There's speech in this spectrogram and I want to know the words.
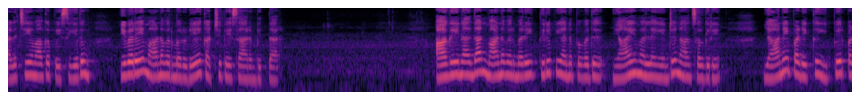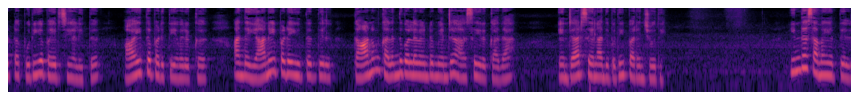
அலட்சியமாக பேசியதும் இவரே மாணவர்மருடைய கட்சி பேச ஆரம்பித்தார். ஆகையினால்தான் மாணவர்மரை திருப்பி அனுப்புவது நியாயமல்ல என்று நான் சொல்கிறேன். யானைப்படைக்கு இப்பேற்பட்ட புதிய பயிற்சி அளித்து ஆயத்தப்படுத்தியவருக்கு அந்த யானைப்படை யுத்தத்தில் தானும் கலந்து கொள்ள வேண்டும் என்று ஆசை இருக்காதா? என்றார் சேனாதிபதி பரஞ்சோதி. இந்த சமயத்தில்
